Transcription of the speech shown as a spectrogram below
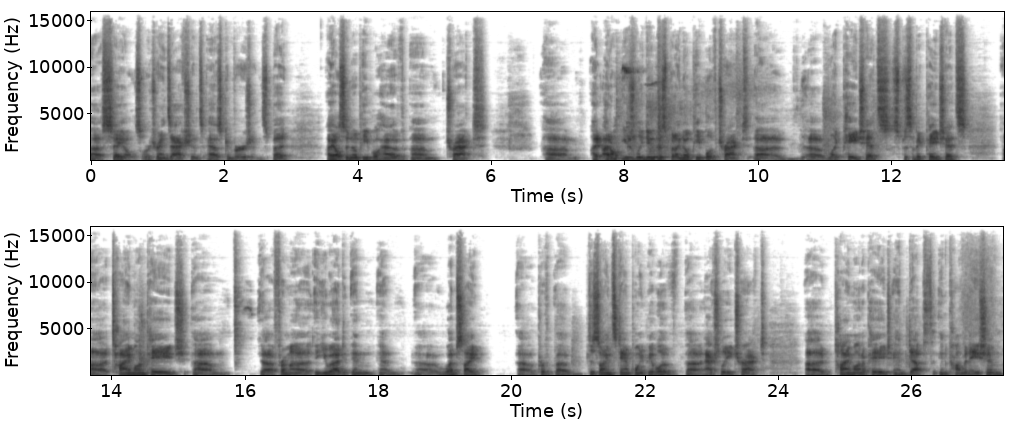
uh, sales or transactions as conversions. But I also know people have um, tracked. Um, I, I, don't usually do this, but I know people have tracked uh, uh like page hits, specific page hits, uh, time on page um, uh, from a, a UAD and, and website design standpoint. People have actually tracked uh, time on a page and depth in combination,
